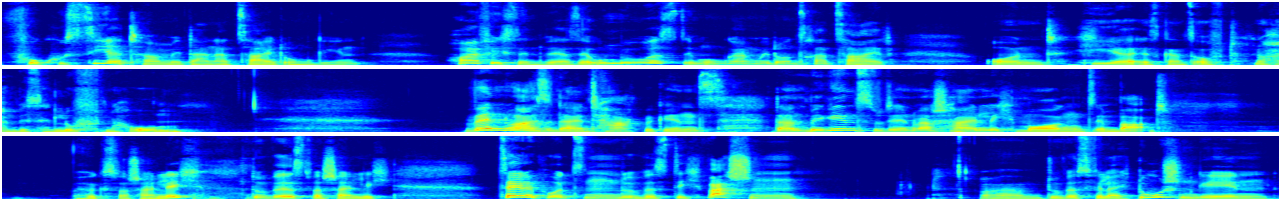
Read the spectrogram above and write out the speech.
fokussierter mit deiner Zeit umgehen. Häufig sind wir sehr unbewusst im Umgang mit unserer Zeit und hier ist ganz oft noch ein bisschen Luft nach oben. Wenn du also deinen Tag beginnst, dann beginnst du den wahrscheinlich morgens im Bad höchstwahrscheinlich. Du wirst wahrscheinlich Zähne putzen, du wirst dich waschen, ähm, du wirst vielleicht duschen gehen.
